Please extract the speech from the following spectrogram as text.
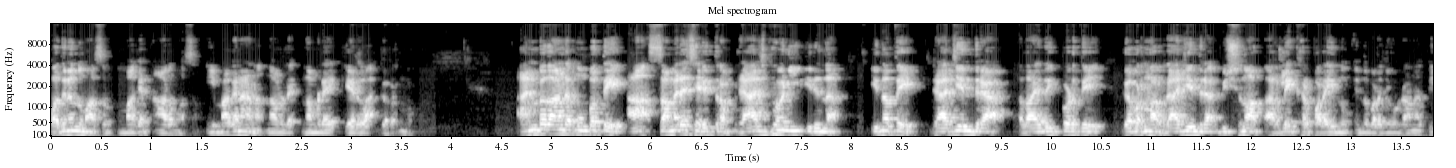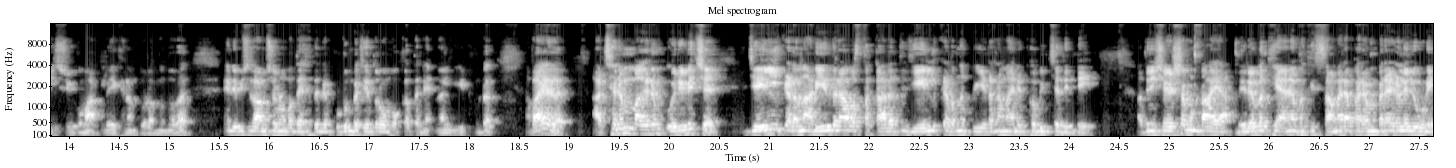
പതിനൊന്ന് മാസം മകൻ ആറു മാസം. ഈ മകനാണ് നമ്മുടെ നമ്മുടെ കേരള ഗവർണർ. അൻപതാണ്ട് മുമ്പത്തെ ആ സമര ചരിത്രം രാജ്ഭവനിൽ ഇരുന്ന് ഇന്നത്തെ രാജേന്ദ്ര അതായത് ഇപ്പോഴത്തെ ഗവർണർ രാജേന്ദ്ര വിശ്വനാഥ് അർലേഖർ പറയുന്നു എന്ന് പറഞ്ഞുകൊണ്ടാണ് പി ശ്രീകുമാർ ലേഖനം തുടങ്ങുന്നത്. അതിന്റെ വിശദാംശങ്ങളും അദ്ദേഹത്തിന്റെ കുടുംബചിത്രവും ഒക്കെ തന്നെ നൽകിയിട്ടുണ്ട്. അതായത് അച്ഛനും മകനും ഒരുമിച്ച് ജയിലിൽ കിടന്ന അടിയന്തരാവസ്ഥ കാലത്ത് ജയിലിൽ കിടന്ന് പീഡനം അനുഭവിച്ചതിന്റെ അതിനുശേഷമുണ്ടായ നിരവധി അനവധി സമര പരമ്പരകളിലൂടെ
